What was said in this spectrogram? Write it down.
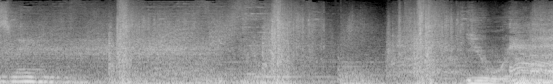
slain. You will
